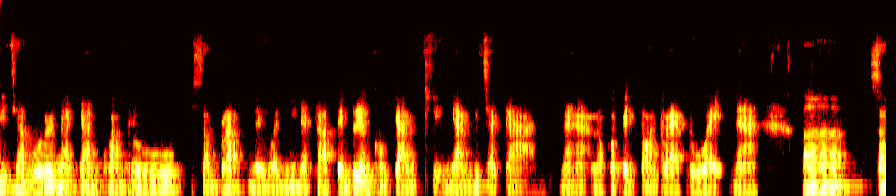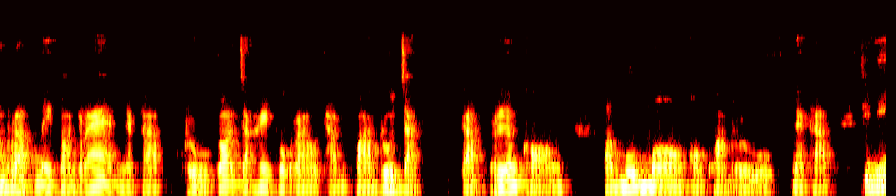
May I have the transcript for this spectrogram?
วิชาบูรณาการความรู้สำหรับในวันนี้นะครับ เป็นเรื่องของการเขียนงานวิชาการนะฮะแล้วก็เป็นตอนแรกด้วยนะสำหรับในตอนแรกนะครับ ครูก็จะให้พวกเราทำความรู้จักกับเรื่องของมุมมองของความรู้นะครับ ทีนี้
